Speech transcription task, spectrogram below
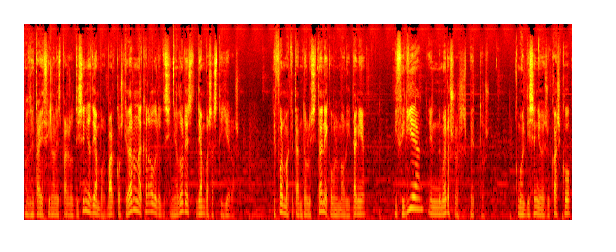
Los detalles finales para los diseños de ambos barcos quedaron a cargo de los diseñadores de ambos astilleros, de forma que tanto Lusitania como el Mauritania difirían en numerosos aspectos, como el diseño de su casco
